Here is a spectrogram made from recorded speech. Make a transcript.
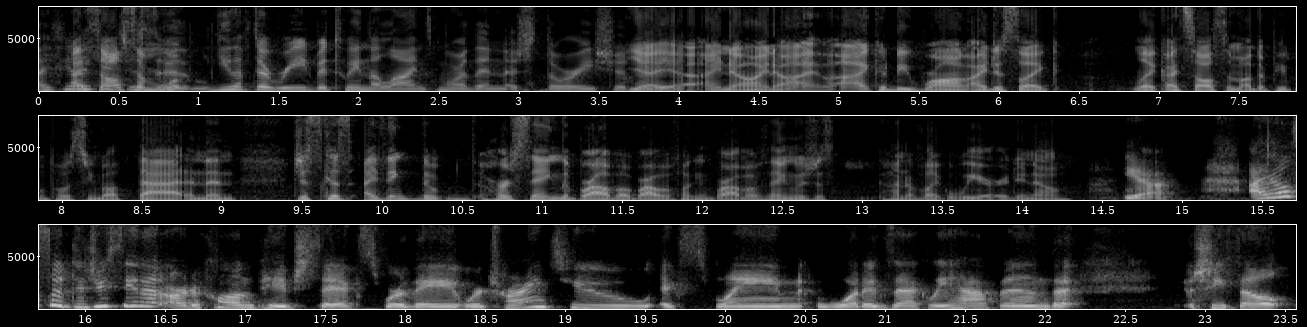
I feel I like saw it's just some a- you have to read between the lines more than a story should. Yeah, be. yeah, I know, I know. I I could be wrong. I just like like I saw some other people posting about that, and then just because I think the her saying the Bravo, Bravo, fucking Bravo thing was just kind of like weird, you know? Yeah. I also did you see that article on page six where they were trying to explain what exactly happened? That she felt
